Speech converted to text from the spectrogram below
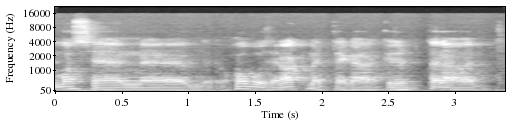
Mosse on äh, hobuserakmetega keset tänavat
